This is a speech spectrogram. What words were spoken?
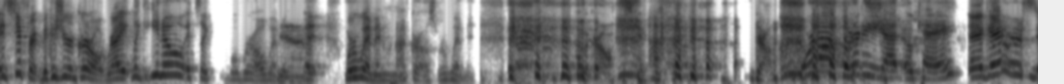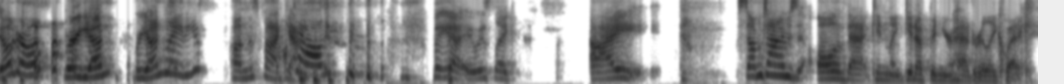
it's different because you're a girl, right? Like, you know, it's like, well, we're all women, Yeah. but we're women. We're not girls. We're women. I'm a girl. Just uh, girl. we're not 30 yet, okay? Okay, we're still girls. we're young. We're young ladies on this podcast. but yeah, it was like I sometimes all of that can like get up in your head really quick,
